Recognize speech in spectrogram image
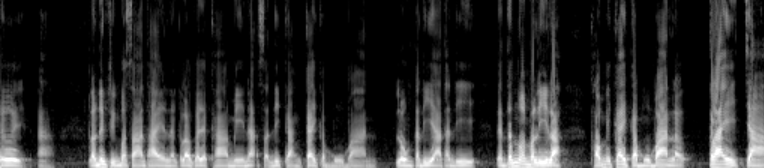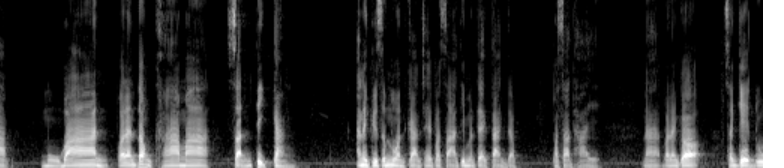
เลยอ่า เรานึกถึงภาษาไทยเราก็จะคาเมนะสันติกังใกล้กับหมู่บ้าน ลงตัตติยาทันที แต่จำนวนบาลีล่ะ เขาไม่ใกล้กับหมู่บ้านเราใกล้จากหมู่บ้าน เพราะฉะนั้นต้องคามาสันติกัง อันนี้คือสำนวนการใช้ภาษาที่มันแตกต่างจากภาษาไทยนะเพราะนั้นก็สังเกตดู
